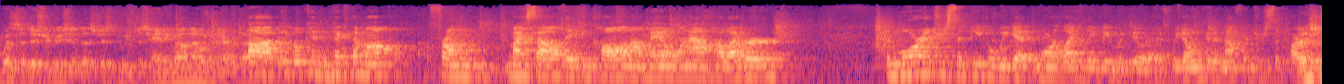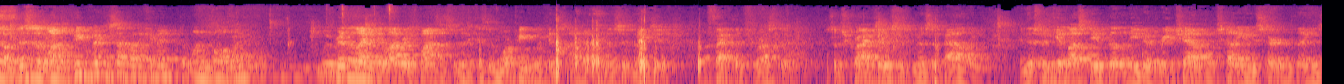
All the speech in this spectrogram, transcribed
What's the distribution of this? Just, do we just hand them out now, we can advertise? Uh, people can pick them up from myself, they can call and I'll mail one out, however, the more interested people we get, the more likely we would do it. If we don't get enough interested parties. This parties. is, this is the one, people pick this up when they come in, the one qualified? We really like to get a lot of responses to this, because the more people that can sign up for this, it makes it effective for us to subscribe to this as a municipality. And this would give us the ability to reach out and tell you certain things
